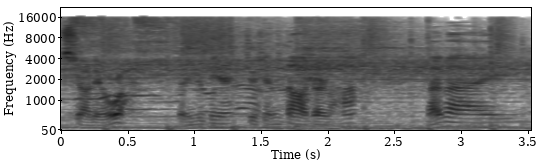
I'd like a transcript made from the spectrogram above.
是小刘啊，咱今天就先到这儿了哈，拜拜。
